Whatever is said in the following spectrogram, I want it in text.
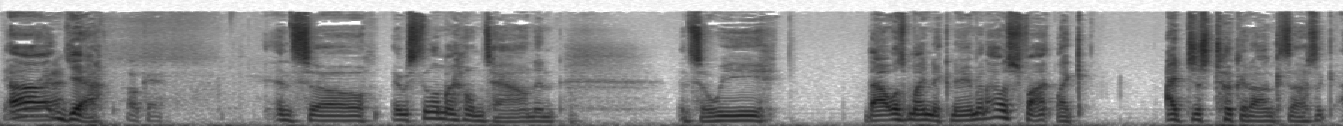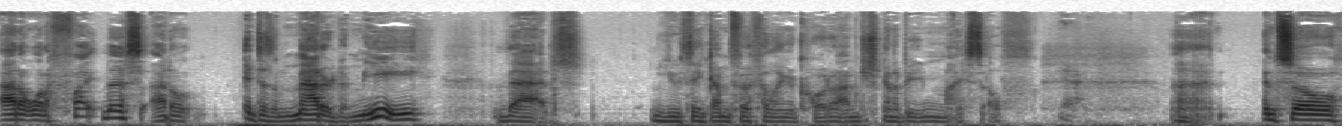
that you were uh, yeah, Okay. and so it was still in my hometown and and so we that was my nickname and i was fine like i just took it on because i was like i don't want to fight this i don't it doesn't matter to me that you think i'm fulfilling a quota i'm just going to be myself Yeah. uh, and so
